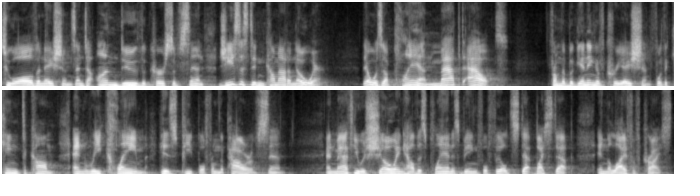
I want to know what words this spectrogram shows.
to all the nations and to undo the curse of sin. Jesus didn't come out of nowhere, there was a plan mapped out from the beginning of creation for the king to come and reclaim his people from the power of sin. And Matthew is showing how this plan is being fulfilled step by step in the life of Christ.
